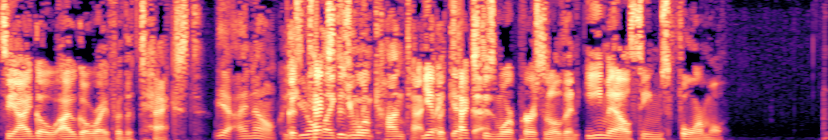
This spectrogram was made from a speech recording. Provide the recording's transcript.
See, I go, I would go right for the text Yeah, I know because you don't text like is human more contact. Yeah, I but text that. is more personal than email. Seems formal,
